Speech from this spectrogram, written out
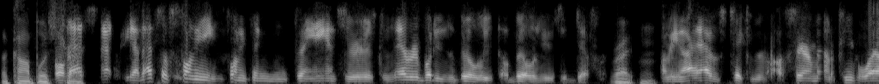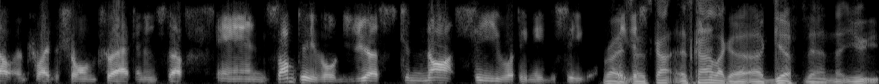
accomplished Well, track? that's that, yeah, that's a funny funny thing to answer is because everybody's ability abilities are different. Right. I mean, I have taken a fair amount of people out and tried to show them tracking and stuff, and some people just cannot see what they need to see. Right. They So just, it's kind it's kind of like a, a gift then that you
